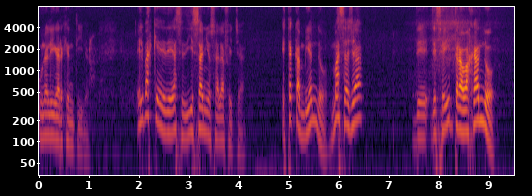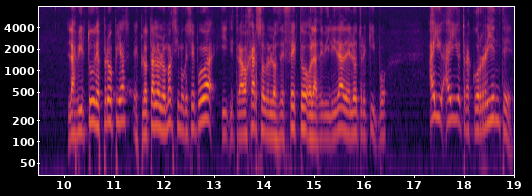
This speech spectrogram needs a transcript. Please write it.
una liga argentina. El básquet de hace 10 años a la fecha está cambiando más allá de, seguir trabajando las virtudes propias, explotarlo lo máximo que se pueda y, trabajar sobre los defectos o las debilidades del otro equipo. Hay, hay otra corriente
